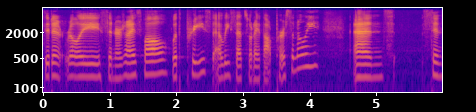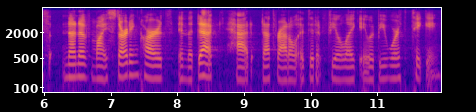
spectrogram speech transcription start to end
didn't really synergize well with priest, at least that's what I thought personally. And since none of my starting cards in the deck had Death Rattle, it didn't feel like it would be worth taking.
